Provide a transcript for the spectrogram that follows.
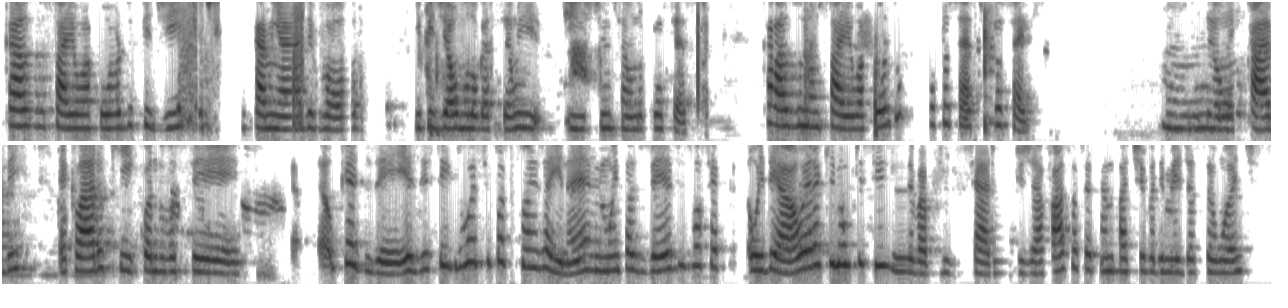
caso saia o acordo, pedir, encaminhar de volta e pedir a homologação e, e extinção do processo. Caso não saia o acordo, o processo prossegue. Então, cabe. É claro que quando você. É, o que quer dizer? Existem duas situações aí, né? Muitas vezes você o ideal era que não precise levar para o judiciário, que já faça essa tentativa de mediação antes,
